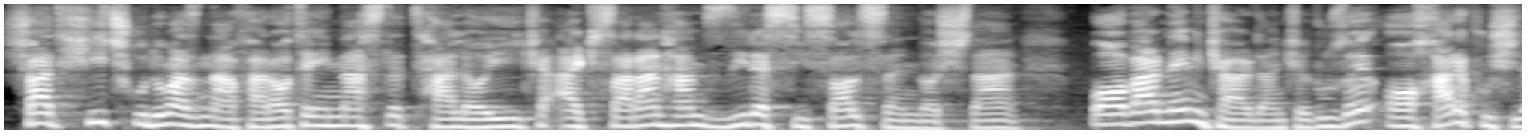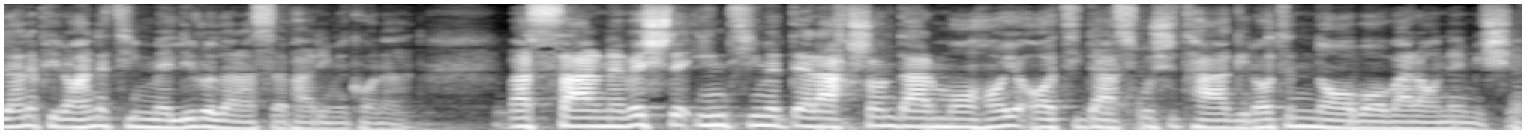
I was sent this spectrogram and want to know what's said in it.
شاید هیچ کدوم از نفرات این نسل طلایی که اکثرا هم زیر سی سال سن داشتن باور نمی‌کردند که روزای آخر پوشیدن پیراهن تیم ملی رو دارن سپری می‌کنن. و سرنوشت این تیم درخشان در ماهای آتی دستخوش تغییرات ناباورانه میشه.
